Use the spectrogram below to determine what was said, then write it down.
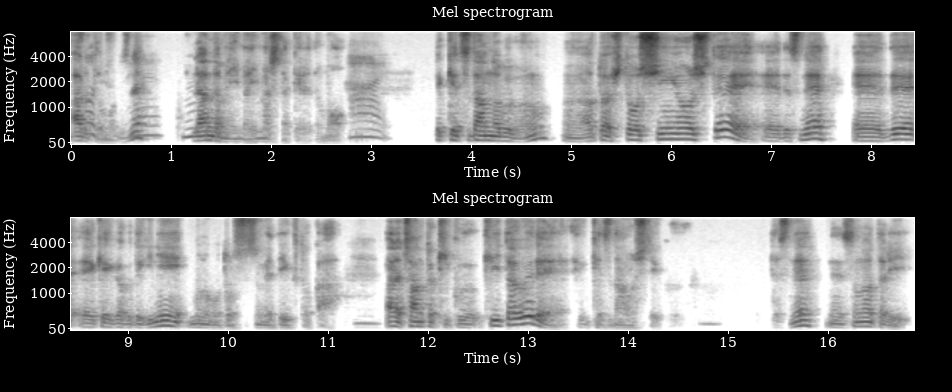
あると思うんですね。まあすねうん、ランダムに今言いましたけれども。はい、で決断の部分、うん、あとは人を信用して、えー、ですね、えー、で、えー、計画的に物事を進めていくとか、うん、あるいはちゃんと聞く、聞いた上で決断をしていくですね。ねそのあたり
